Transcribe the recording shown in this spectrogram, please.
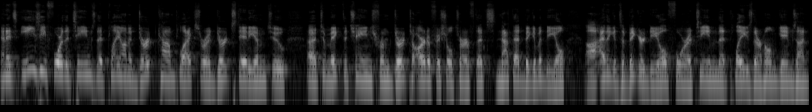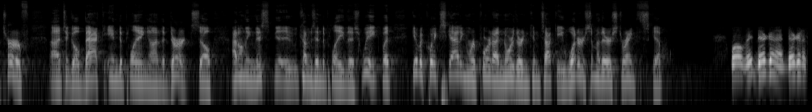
and it's easy for the teams that play on a dirt complex or a dirt stadium to uh, to make the change from dirt to artificial turf. That's not that big of a deal. Uh, I think it's a bigger deal for a team that plays their home games on turf uh, to go back into playing on the dirt. So I don't think this uh, comes into play this week, but give a quick scouting report on Northern Kentucky. What are some of their strengths, Skip? Well, they're gonna they're gonna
